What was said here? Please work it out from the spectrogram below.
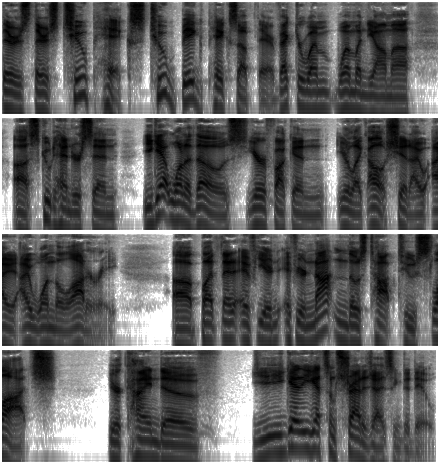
There's there's two picks, two big picks up there. Victor Wem- Wembanyama, uh, Scoot Henderson. You get one of those, you're fucking. You're like, oh shit, I I, I won the lottery. Uh, but then if you're if you're not in those top two slots, you're kind of you, get you get some strategizing to do.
